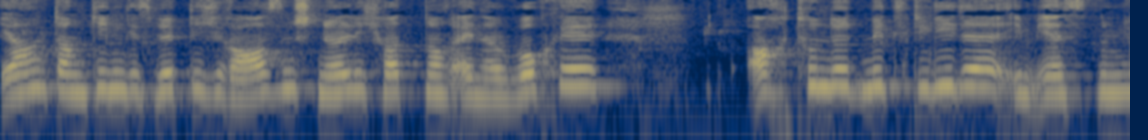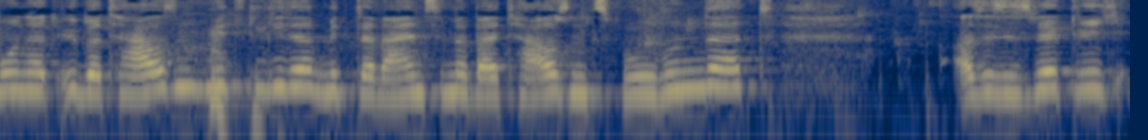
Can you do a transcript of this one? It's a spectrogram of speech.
Ja, und dann ging das wirklich rasend schnell. Ich hatte nach einer Woche 800 Mitglieder, im ersten Monat über 1000 Mitglieder, mittlerweile sind wir bei 1200. Also es ist wirklich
